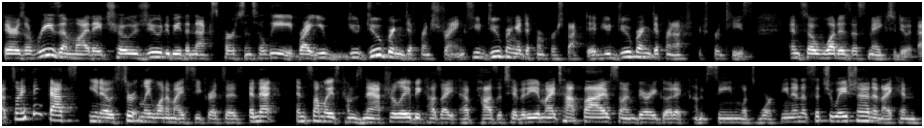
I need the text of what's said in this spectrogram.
There's a reason why they chose you to be the next person to lead, right? You you do bring different strengths, you do bring a different perspective, you do bring different expertise, and so what does this make to do with that? So I think that's you know certainly one of my secrets is, and that in some ways comes naturally because I have positivity in my top five, so I'm very good at kind of seeing what's working in a situation and I can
